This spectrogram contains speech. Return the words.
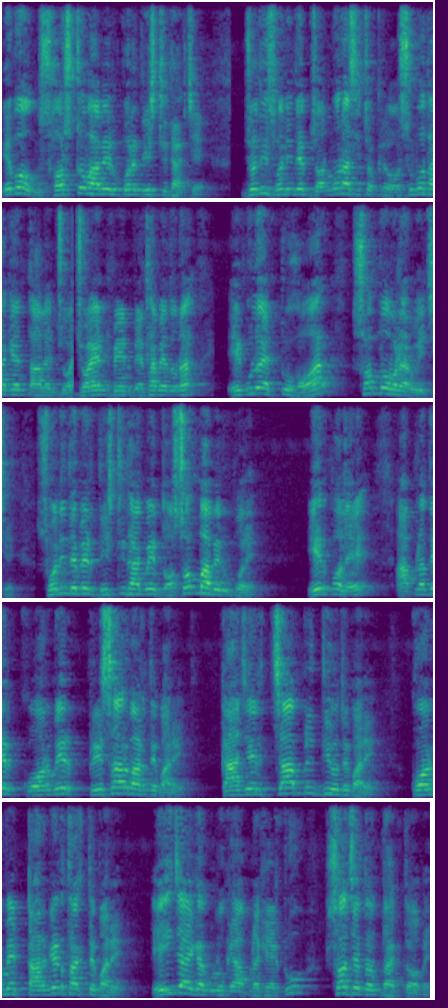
এবং ষষ্ঠ ভাবের উপরে দৃষ্টি থাকছে। যদি শনিদেব জন্মরাশি চক্রে অশুভ থাকেন, তাহলে জয়েন্ট পেন, ব্যথা বেদনা, এগুলো একটু হওয়ার সম্ভাবনা রয়েছে। শনিদেবের দৃষ্টি থাকবে দশম ভাবের উপরে। এর ফলে আপনাদের কর্মের প্রেসার বাড়তে পারে, কাজের চাপ বৃদ্ধি হতে পারে, কর্মের টার্গেট থাকতে পারে। এই জায়গাগুলোকে আপনাকে একটু সচেতন থাকতে হবে।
